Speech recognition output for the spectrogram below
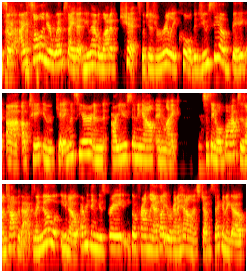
So I saw on your website that you have a lot of kits, which is really cool. Did you see a big uh, uptake in kitting this year? And are you sending out in like sustainable boxes on top of that? Because I know you know everything is great, eco-friendly. I thought you were going to hit on this, Jeff, a second ago.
